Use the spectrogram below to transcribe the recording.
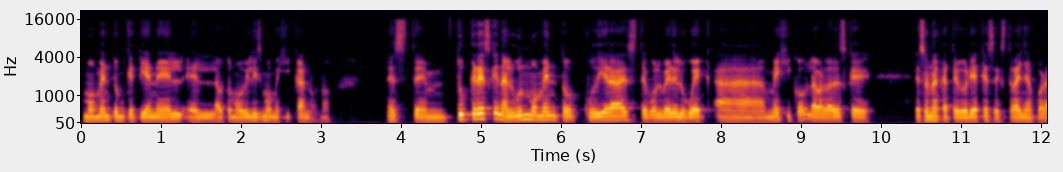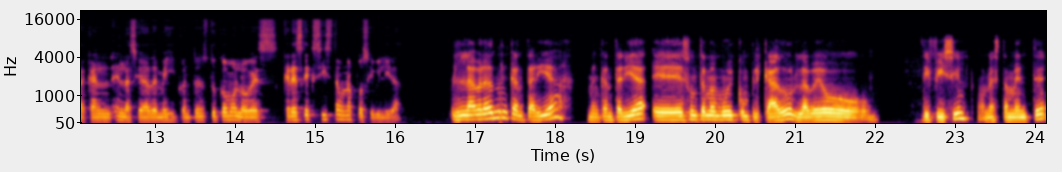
momentum que tiene el, automovilismo mexicano, ¿no? Este, ¿Tú crees que en algún momento pudiera este, volver el WEC a México? La verdad es que es una categoría que se extraña por acá en, la Ciudad de México. Entonces, ¿tú cómo lo ves? ¿Crees que exista una posibilidad? La verdad me encantaría, me encantaría. Eh, es un tema muy complicado, la veo difícil, honestamente.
